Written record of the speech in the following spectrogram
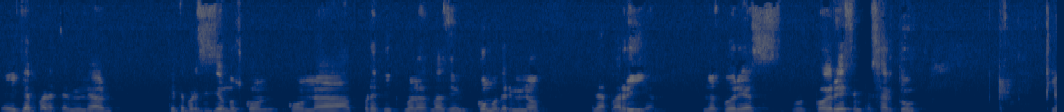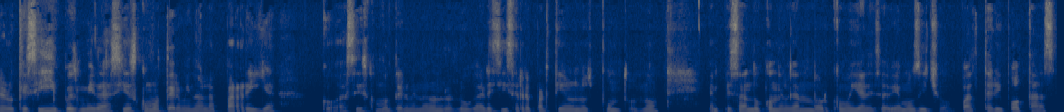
eh, ya para terminar, ¿qué te parece si vamos con, con la predicción, más bien, cómo terminó la parrilla? ¿Nos podrías, podrías empezar tú? Claro que sí, pues mira, así es como terminó la parrilla, así es como terminaron los lugares y se repartieron los puntos, ¿no? Empezando con el ganador, como ya les habíamos dicho, Valtteri Bottas.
